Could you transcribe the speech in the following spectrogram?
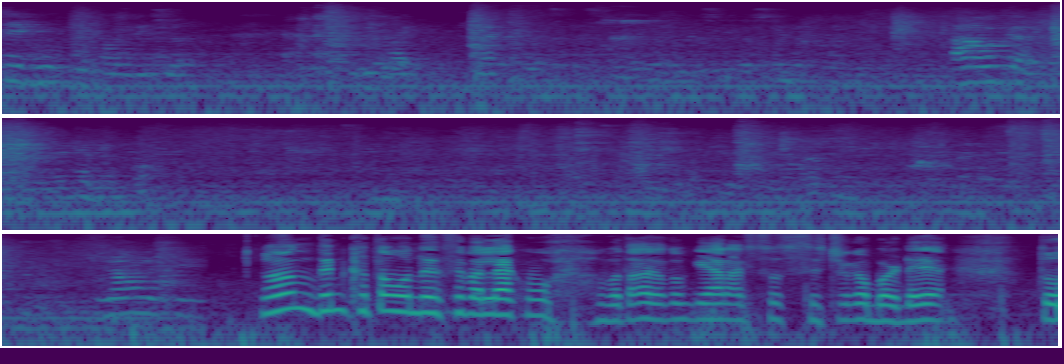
c'est vous qui vendez ça, Ah, ok. Non, monsieur. दिन खत्म होने से पहले आपको बता देता हूँ कि यार आज तो सिस्टर का बर्थडे है। तो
